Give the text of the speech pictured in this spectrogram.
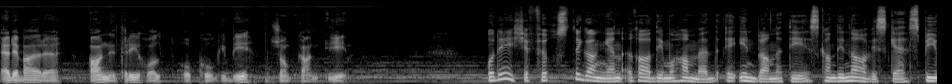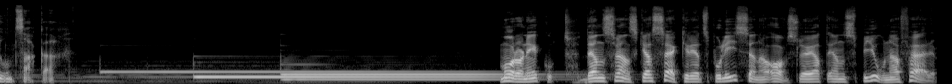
er det bare Arne Treholt og KGB som kan gi. Og det er ikke første gangen Radi Mohammed er innblandet i skandinaviske spionsaker. Morgonekot. Den svenske säkerhetspolisen har avslöjat en spionaffär,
